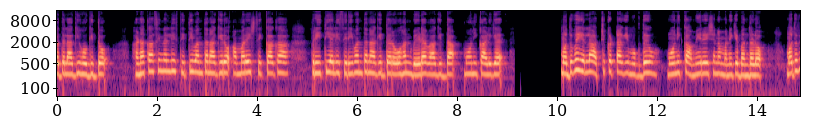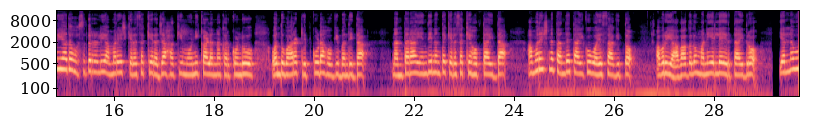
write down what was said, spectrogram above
ಬದಲಾಗಿ ಹೋಗಿದ್ದು. ಹಣಕಾಸಿನಲ್ಲಿ ಸ್ಥಿತಿವಂತನಾಗಿರೋ ಅಮರೇಶ್ ಸಿಕ್ಕಾಗ ಪ್ರೀತಿಯಲ್ಲಿ ಸಿರಿವಂತನಾಗಿದ್ದ ರೋಹನ್ ಬೇಡವಾಗಿದ್ದ ಮೋನಿಕಾಳಿಗೆ. ಎಲ್ಲ ಅಚ್ಚುಕಟ್ಟಾಗಿ ಮುಗ್ದು ಮೋನಿಕಾ ಅಮರೇಶನ ಮನೆಗೆ ಬಂದಳು. ಮದುವೆಯಾದ ಹೊಸದರಲ್ಲಿ ಅಮರೇಶ್ ಕೆಲಸಕ್ಕೆ ರಜಾ ಹಾಕಿ ಮೋನಿಕಾಳನ್ನು ಕರ್ಕೊಂಡು ಒಂದು ವಾರ ಟ್ರಿಪ್ ಕೂಡ ಹೋಗಿ ಬಂದಿದ್ದ. ನಂತರ ಎಂದಿನಂತೆ ಕೆಲಸಕ್ಕೆ ಹೋಗ್ತಾ ಇದ್ದ. ಅಮರೇಶ್ನ ತಂದೆ ತಾಯಿಗೂ ವಯಸ್ಸಾಗಿತ್ತು. ಅವರು ಯಾವಾಗಲೂ ಮನೆಯಲ್ಲೇ ಇರ್ತಾ ಇದ್ರು. ಎಲ್ಲವೂ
